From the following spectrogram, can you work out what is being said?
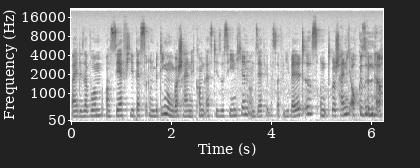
weil dieser Wurm aus sehr viel besseren Bedingungen wahrscheinlich kommt als dieses Hähnchen und sehr viel besser für die Welt ist und wahrscheinlich auch gesünder.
